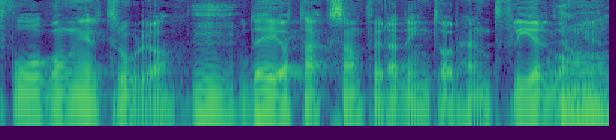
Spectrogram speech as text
två gånger tror jag. Mm. Och det är jag tacksam för att det inte har hänt fler gånger.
